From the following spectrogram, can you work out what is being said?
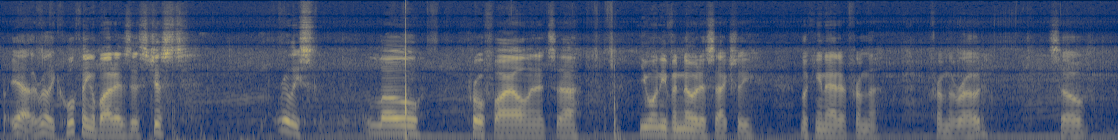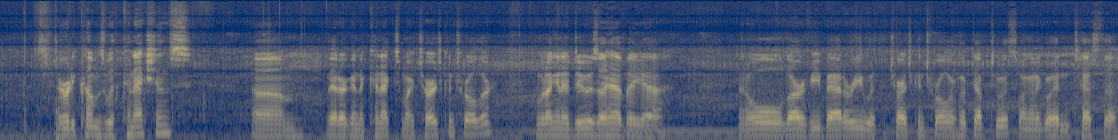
but yeah, the really cool thing about it is it's just really low profile and it's uh, you won't even notice actually looking at it from the from the road. So it already comes with connections um, that are going to connect to my charge controller. What I'm going to do is I have a uh, an old RV battery with the charge controller hooked up to it so I'm going to go ahead and test the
